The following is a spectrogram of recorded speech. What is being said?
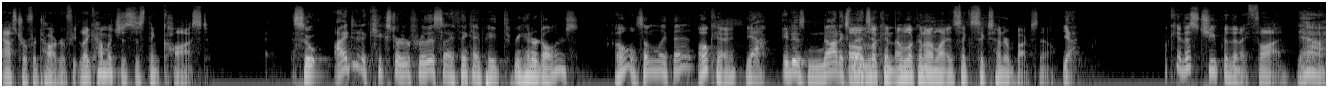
astrophotography. Like, how much does this thing cost? So I did a Kickstarter for this. And I think I paid three hundred dollars, Oh. something like that. Okay. Yeah, it is not Oh, I'm expensive. looking. I'm looking online. It's like six hundred bucks now. yeah, Okay, that's cheaper than I thought. yeah.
